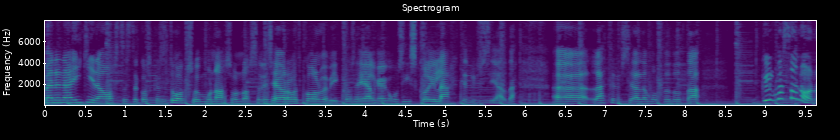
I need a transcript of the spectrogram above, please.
mä en enää ikinä osta sitä, koska se tuoksui mun asunnossa, niin seuraavat kolme viikkoa sen jälkeen, kun mun sisko oli lähtenyt sieltä. Öö, lähtenyt sieltä, mutta tota, Kyllä mä sanon,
